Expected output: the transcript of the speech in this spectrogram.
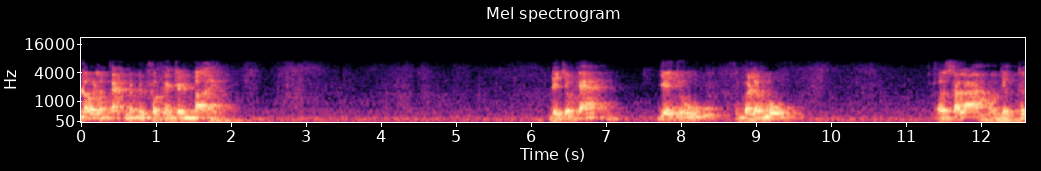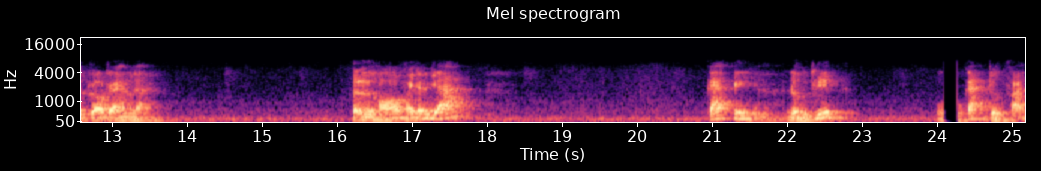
Đó là cách mà đức phật này trình bày. Để cho các gia chủ và lâm môn ở Sala họ nhận thức rõ ràng là tự họ phải đánh giá các cái luận thuyết của các trường phái.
